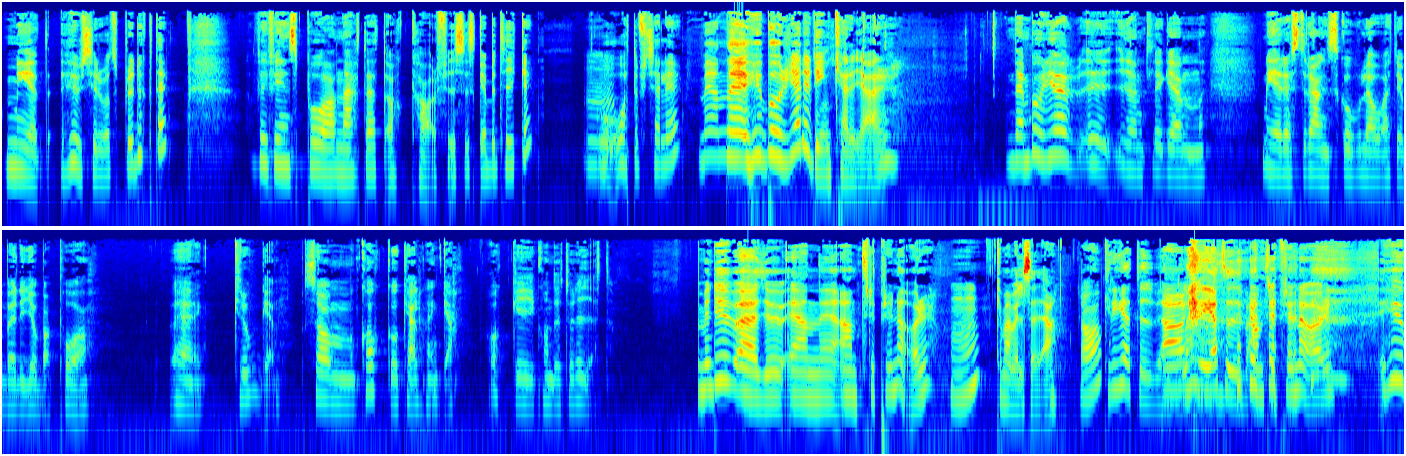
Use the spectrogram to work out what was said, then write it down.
med husgerådsprodukter. Vi finns på nätet och har fysiska butiker mm. och återförsäljare. Men eh, hur började din karriär? Den började eh, egentligen med restaurangskola och att jag började jobba på krogen som kock och kallskänka och i konditoriet. Men du är ju en eh, entreprenör, mm. kan man väl säga? Ja, kreativ i alla fall. Ja, kreativ entreprenör. Hur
